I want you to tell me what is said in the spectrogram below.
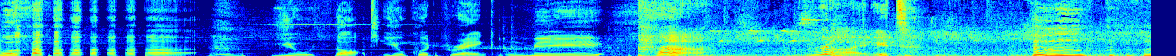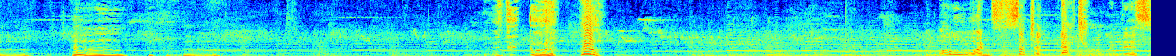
you thought you could prank me? Huh. Right. Oh, I'm such a natural at this.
